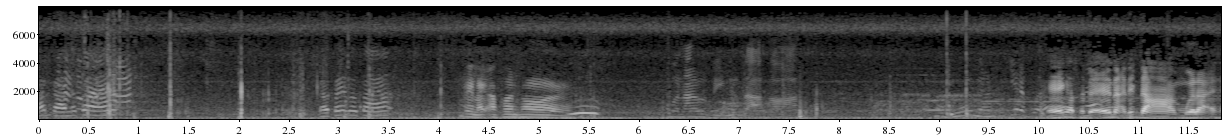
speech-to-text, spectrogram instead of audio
Bắt cá nó ta. Cá pet nó ta. Đây lại ập hơn thôi. Hẹn thật để lại đích đá mưa lại.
